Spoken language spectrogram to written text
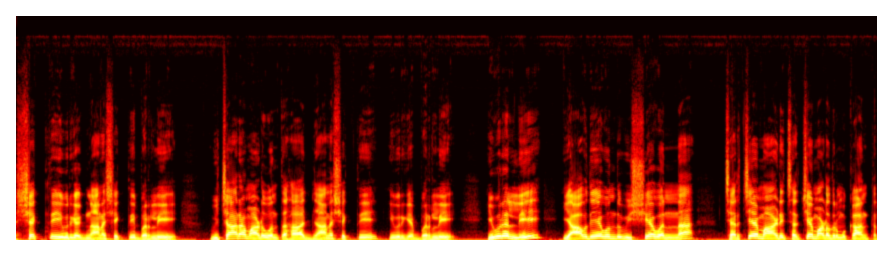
ಶಕ್ತಿ, ಇವರಿಗೆ ಜ್ಞಾನಶಕ್ತಿ ಬರಲಿ. ವಿಚಾರ ಮಾಡುವಂತಹ ಜ್ಞಾನಶಕ್ತಿ ಇವರಿಗೆ ಬರಲಿ. ಇವರಲ್ಲಿ ಯಾವುದೇ ಒಂದು ವಿಷಯವನ್ನು ಚರ್ಚೆ ಮಾಡಿ, ಚರ್ಚೆ ಮಾಡೋದ್ರ ಮುಖಾಂತರ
